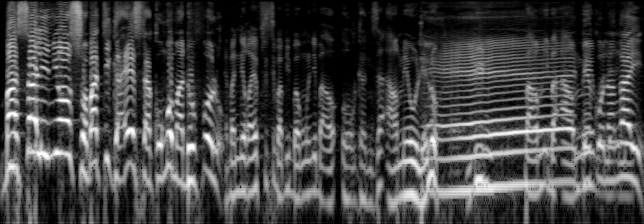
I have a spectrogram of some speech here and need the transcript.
basali nyonso batika est ya congo madofolo eh, bandeko ya fcc babi bango nde baorganise armée oyo lelo eh, parmi baarmeko na ngai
